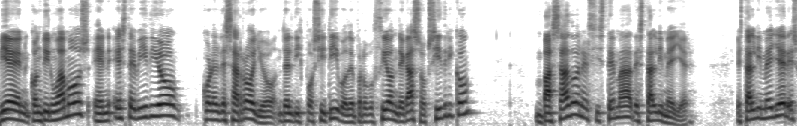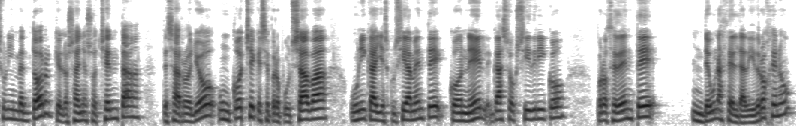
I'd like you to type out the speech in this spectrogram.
Bien, continuamos en este vídeo con el desarrollo del dispositivo de producción de gas oxídrico basado en el sistema de Stanley Meyer. Stanley Meyer es un inventor que en los años 80 desarrolló un coche que se propulsaba única y exclusivamente con el gas oxídrico procedente de una celda de hidrógeno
